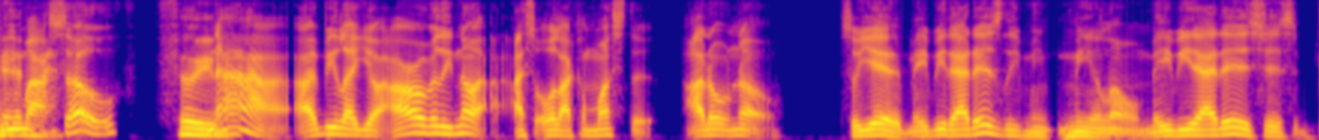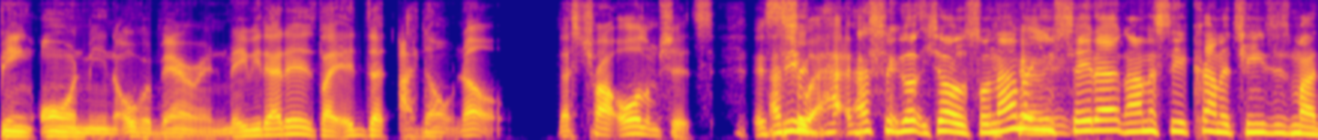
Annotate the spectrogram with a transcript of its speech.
me myself, Feel. Nah, I'd be like, yo, I don't really know. That's all I can muster. I don't know. So yeah, maybe that is leaving me alone. Maybe that is just being on me and overbearing. Maybe that is like it. I don't know. Let's try all them shits and That's see a, what happens. that's a good yo. So now that you say that, honestly, it kind of changes my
